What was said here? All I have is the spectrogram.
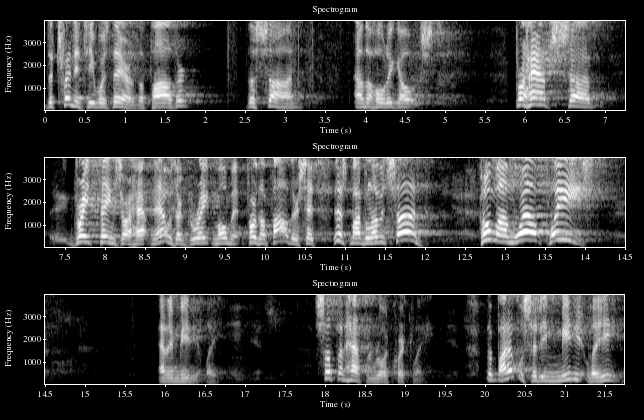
The Trinity was there the Father, the Son, and the Holy Ghost. Perhaps uh, great things are happening. That was a great moment. For the Father said, This is my beloved Son, whom I'm well pleased. And immediately, something happened really quickly. The Bible said immediately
